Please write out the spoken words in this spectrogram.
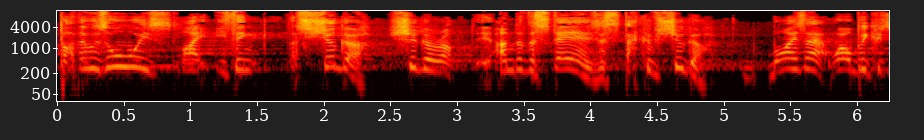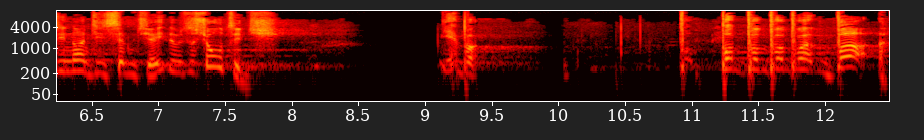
but there was always like, you think, sugar, sugar up under the stairs, a stack of sugar. Why is that? Well, because in 1978 there was a shortage. Yeah, but, but, but, but, but, but,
